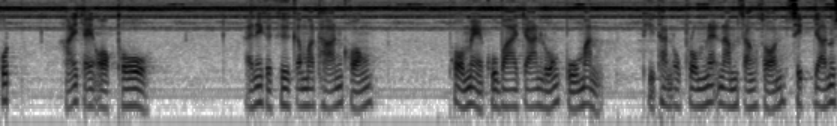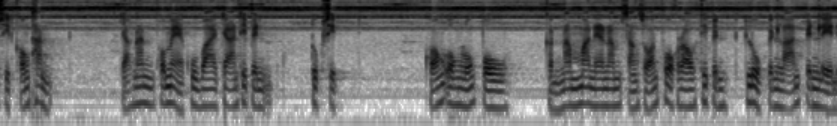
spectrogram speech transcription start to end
พุทธหายใจออกโท อันนี้ก็คือกรรมฐานของพ่อแม่ครูบาอาจารย์หลวงปู่มั่น ที่ท่านอบรมแนะนำสั่งสอนสิทธิานุสิทธิ์ของท่าน จากนั้นพ่อแม่ครูบาอาจารย์ที่เป็นตุกศิษย์ขององค์หลวงปู่ก็นำมาแนะนำสั่งสอนพวกเราที่เป็นลูกเป็นหลานเป็นเหลน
